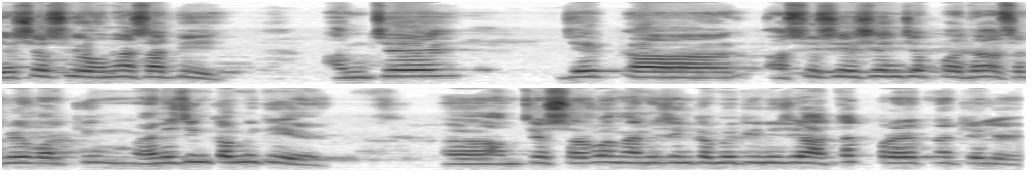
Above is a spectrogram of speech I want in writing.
यशस्वी होण्यासाठी आमचे जे असोसिएशनचे पद सगळे वर्किंग मॅनेजिंग कमिटी आहे. आमचे सर्व मॅनेजिंग कमिटीने जे अथक प्रयत्न केले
